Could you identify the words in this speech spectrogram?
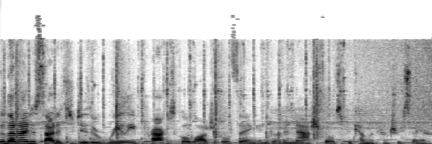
So then I decided to do the really practical, logical thing and go to Nashville to become a country singer.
